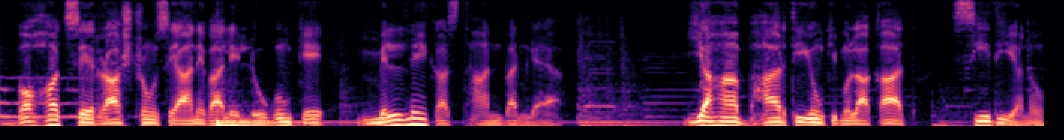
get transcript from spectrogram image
बहुत से राष्ट्रों से आने वाले लोगों के मिलने का स्थान बन गया। यहाँ भारतीयों की मुलाकात सीदियनों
